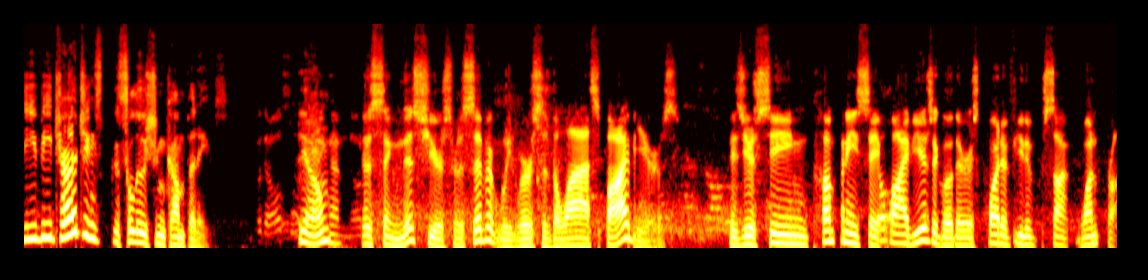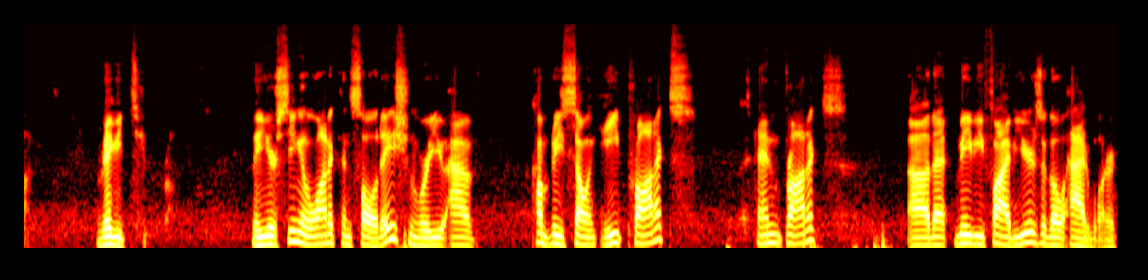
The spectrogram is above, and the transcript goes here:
EV charging solution companies. You know, I'm noticing this year specifically versus the last five years is you're seeing companies say five years ago there was quite a few that sought one product, maybe two products. Now you're seeing a lot of consolidation where you have companies selling eight products, ten products, uh, that maybe five years ago had one.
